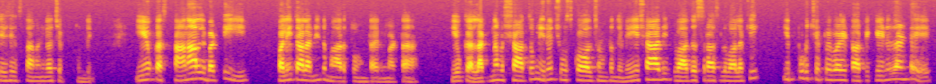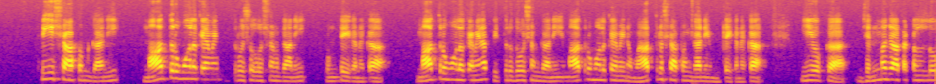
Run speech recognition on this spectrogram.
చేసే స్థానంగా చెప్తుంది. ఈ యొక్క స్థానాలను బట్టి ఫలితాలు అనేది మారుతూ ఉంటాయి అన్నమాట ఈ యొక్క లగ్నవశాత్తు మీరు చూసుకోవాల్సి ఉంటుంది. మేషాది ద్వాదశ రాశుల వాళ్ళకి ఇప్పుడు చెప్పబోయే టాపిక్ ఏంటంటే స్త్రీ శాపం కానీ మాతృమూలకమైన పితృదోషం కానీ ఉంటే కనుక మాతృమూలకమైన పితృదోషం కానీ మాతృమూలకమైన మాతృశాపం కానీ ఉంటే కనుక ఈ యొక్క జన్మజాతకంలో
